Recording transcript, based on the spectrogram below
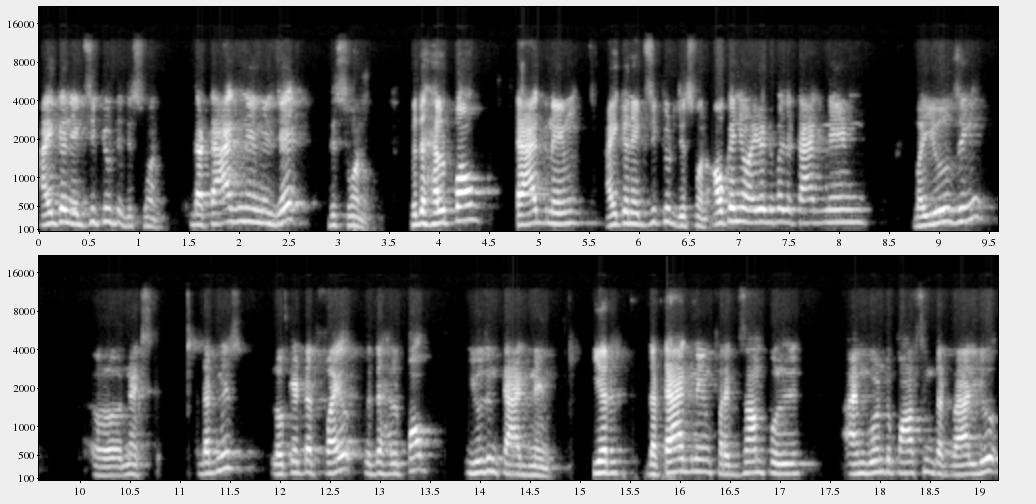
i can execute this one. The tag name is a this one. With the help of tag name i can execute this one. How can you identify the tag name? By using uh, next. That means locator 5 with the help of using tag name. Here the tag name, for example, I'm going to passing that value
